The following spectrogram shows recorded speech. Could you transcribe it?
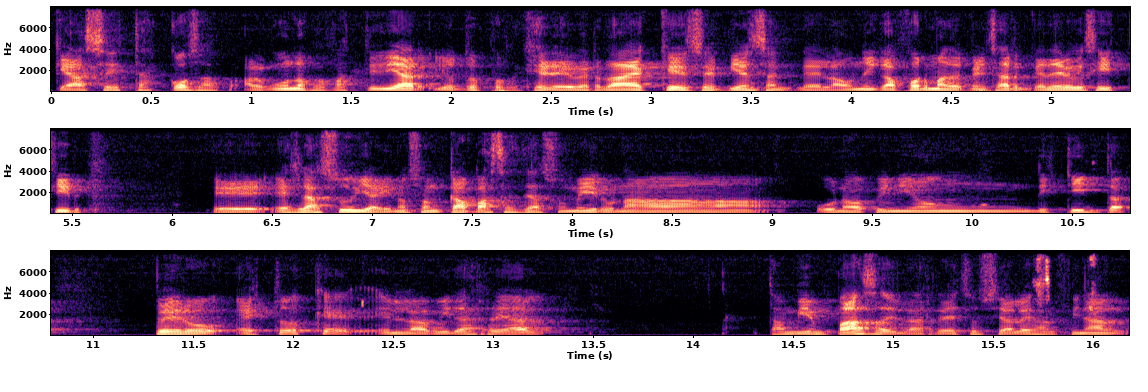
que hace estas cosas, algunos para fastidiar y otros porque de verdad es que se piensan que la única forma de pensar que debe existir eh, es la suya y no son capaces de asumir una, una opinión distinta. Pero esto es que en la vida real también pasa y las redes sociales al final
